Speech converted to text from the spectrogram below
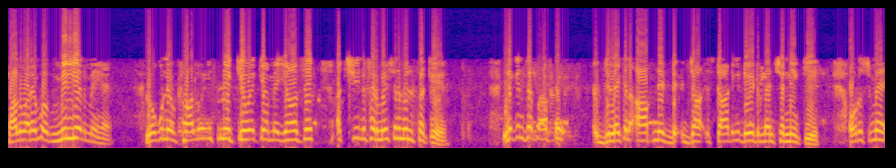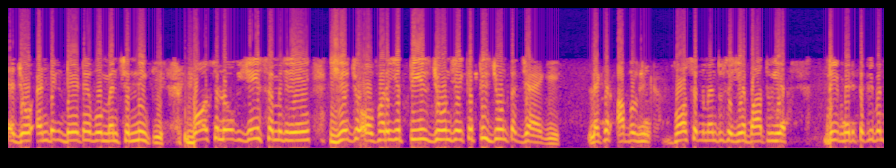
फॉलोअर है वो मिलियन में है। लोगों ने फॉलो इसलिए किया है कि हमें यहाँ से अच्छी इन्फॉर्मेशन मिल सके। लेकिन जब आपको लेकिन आपने स्टार्टिंग डेट मेंशन नहीं की और उसमें जो एंडिंग डेट है वो मेंशन नहीं की। बहुत से लोग यही समझ रहे हैं ये जो ऑफ़र है, ये तीस जून या इकतीस जून तक जाएगी। लेकिन अब बहुत से नुमाइंदों से ये बात हुई है। मेरी तकरीबन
